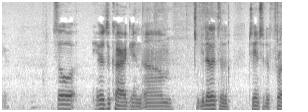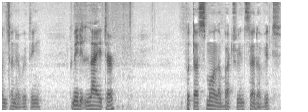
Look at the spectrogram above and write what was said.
gear. So here's the car again. Um did a little change to the front and everything made it lighter put a smaller battery inside of it.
